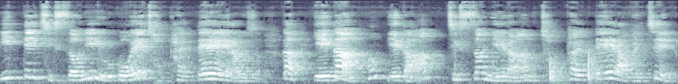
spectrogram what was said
이때 직선이 요거에 접할 때 라고 했어 그러니까 얘가 어? 얘가 직선 얘랑 접할 때 라고 했지.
